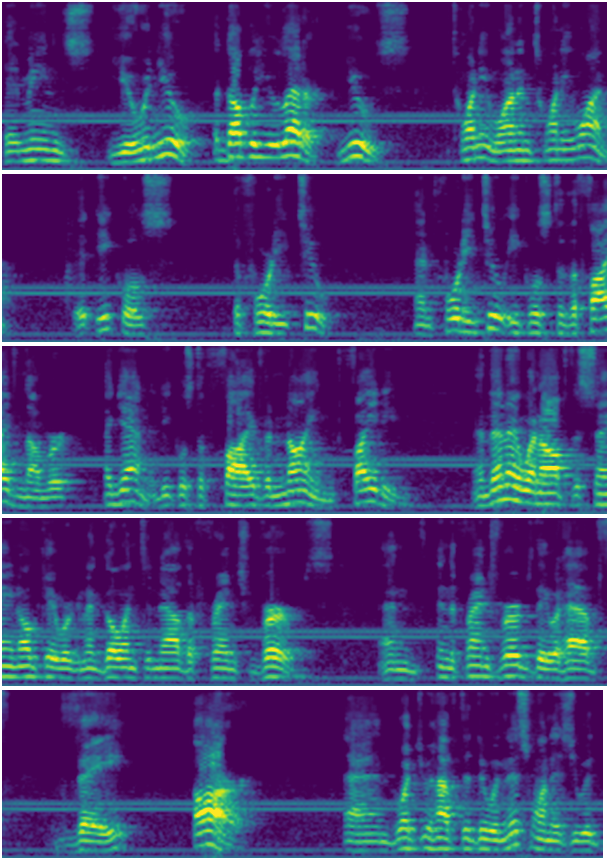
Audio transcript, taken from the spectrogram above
It means you and you. A W letter. Use. 21 and 21. It equals the 42 and 42 equals to the 5 number. Again, it equals to 5 and 9, fighting. And then I went off to saying, okay, we're going to go into now the French verbs. And in the French verbs, they would have they are. And what you have to do in this one is you would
